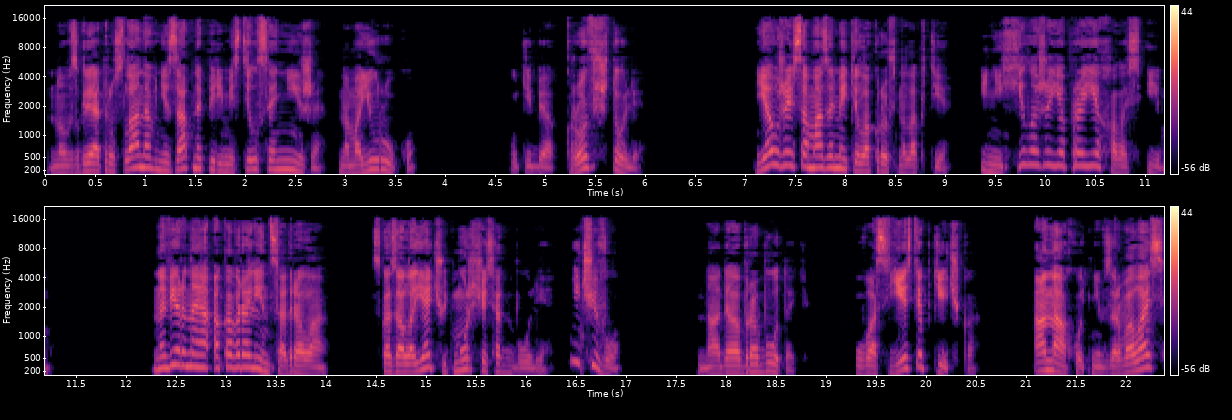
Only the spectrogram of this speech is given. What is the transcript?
Но взгляд Руслана внезапно переместился ниже, на мою руку. «У тебя кровь, что ли?» Я уже и сама заметила кровь на локте, и нехило же я проехалась им. «Наверное, аковролин содрала», — сказала я, чуть морщась от боли. «Ничего». «Надо обработать. У вас есть аптечка? Она хоть не взорвалась?»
